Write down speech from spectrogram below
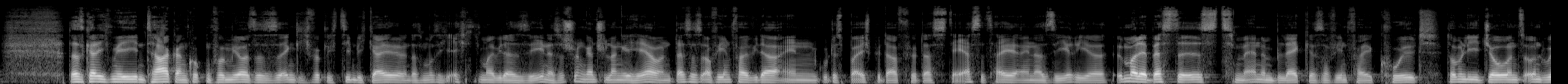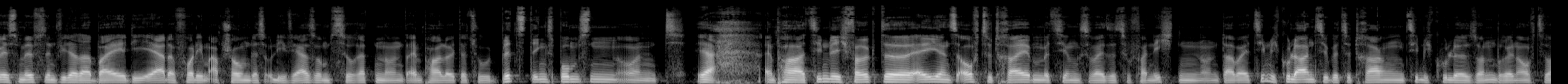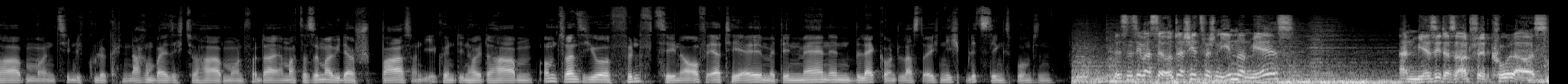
das kann ich mir jeden Tag angucken von mir aus. Das ist eigentlich wirklich ziemlich geil und das muss ich echt mal wieder sehen. Das ist schon ganz schön lange her und das ist auf jeden Fall wieder ein gutes Beispiel dafür, dass der erste Teil einer Serie immer der beste ist. Man in Black ist auf jeden Fall Kult. Tommy Lee Jones und Will Smith sind wieder dabei, die Erde vor dem Abschaum des Universums zu retten und ein paar Leute zu Blitzdingsbumsen und ja, ein paar ziemlich verrückte Aliens aufzutreiben bzw. zu vernichten und dabei ziemlich coole Anzüge zu tragen, ziemlich coole Sonnen Sonnenbrillen aufzuhaben und ziemlich coole Knarren bei sich zu haben. Und von daher macht das immer wieder Spaß und ihr könnt ihn heute haben um 20.15 Uhr auf RTL mit den Man in Black und lasst euch nicht Blitzdings bumsen. Wissen Sie, was der Unterschied zwischen Ihnen und mir ist? An mir sieht das Outfit cool aus.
